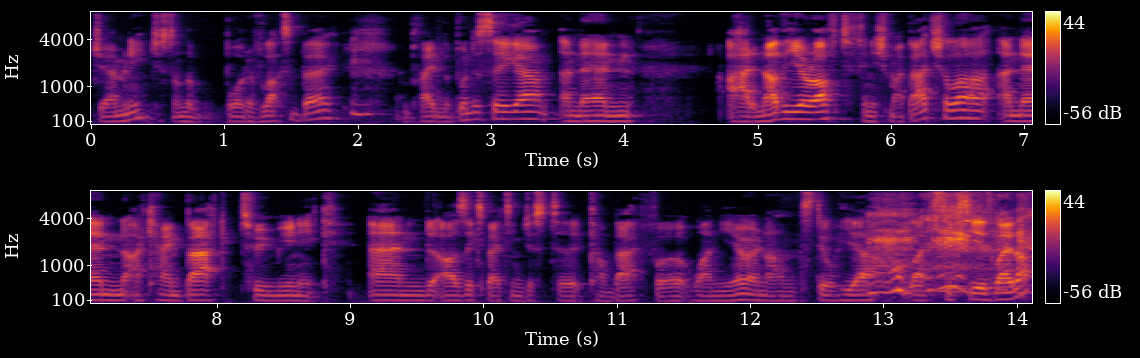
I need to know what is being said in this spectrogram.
Germany, just on the border of Luxembourg, and played in the Bundesliga. And then I had another year off to finish my bachelor, and then I came back to Munich. And I was expecting just to come back for one year, and I'm still here like six years later.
